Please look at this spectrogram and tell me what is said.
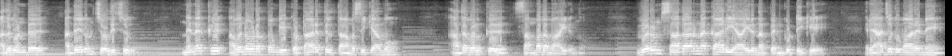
അതുകൊണ്ട് അദ്ദേഹം ചോദിച്ചു നിനക്ക് അവനോടൊപ്പം ഈ കൊട്ടാരത്തിൽ താമസിക്കാമോ? അതവൾക്ക് സമ്മതമായിരുന്നു. വെറും സാധാരണക്കാരിയായിരുന്ന പെൺകുട്ടിക്ക് രാജകുമാരനെ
